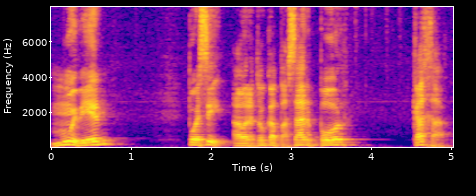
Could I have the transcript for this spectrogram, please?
Muy bien. Pues sí, ahora toca pasar por caja.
